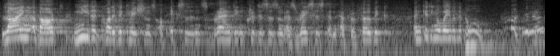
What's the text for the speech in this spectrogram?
lying about needed qualifications of excellence, branding criticism as racist and Afrophobic, and getting away with it all. you know?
